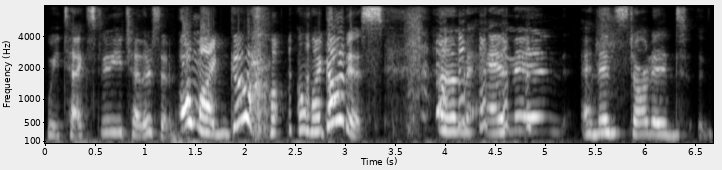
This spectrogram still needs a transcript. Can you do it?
We texted each other, said, "Oh my god, oh my goddess," um, and then and then started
